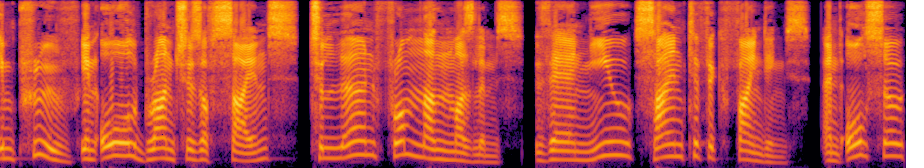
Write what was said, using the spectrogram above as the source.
improve in all branches of science to learn from non-Muslims their new scientific findings and also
